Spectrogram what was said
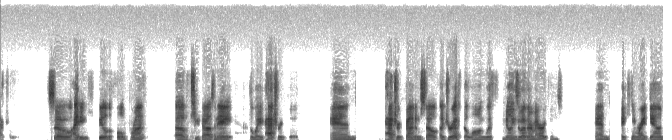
actually. So I didn't feel the full brunt of 2008 the way Patrick did. And Patrick found himself adrift along with millions of other Americans. And it came right down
